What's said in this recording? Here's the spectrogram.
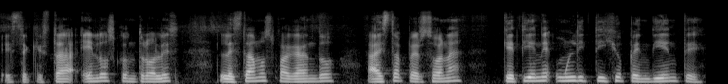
este que está en los controles, le estamos pagando a esta persona que tiene un litigio pendiente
